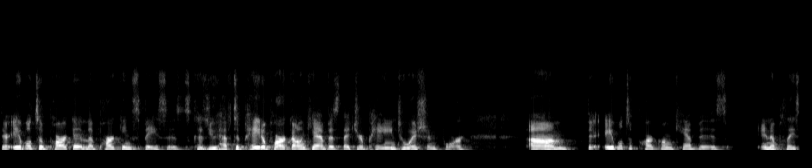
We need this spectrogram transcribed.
They're able to park in the parking spaces because you have to pay to park on campus that you're paying tuition for. Um, they're able to park on campus in a place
